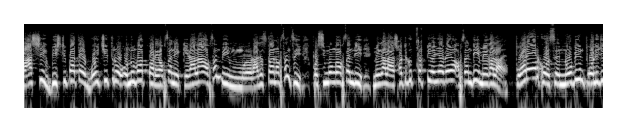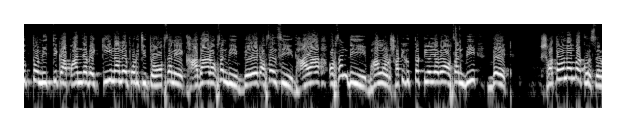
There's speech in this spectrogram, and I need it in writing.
বার্ষিক বৃষ্টিপাতের বৈচিত্র্য অনুভব করে? Option A Kerala option B Rajasthan option C Paschimbanga option D Meghalaya. সঠিক উত্তরটি হয়ে যাবে অপশান ডি মেঘালয়। পরের কোশ্চেন নবীন পলিযুক্ত মৃত্তিকা পাঞ্জাবে কি নামে পরিচিত? Option A khadar option B bet option C dhaya option D bhangar সঠিক উত্তরটি হয়ে যাবে অপশান বি বেট। সতেরো নম্বর কোশ্চেন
